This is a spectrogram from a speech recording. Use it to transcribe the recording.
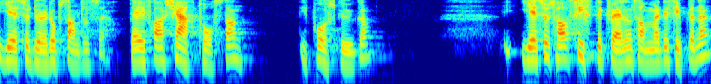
Jesu døde oppstandelse. Det er fra skjærtorsdagen i påskeuka. Jesus har siste kvelden sammen med disiplene.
